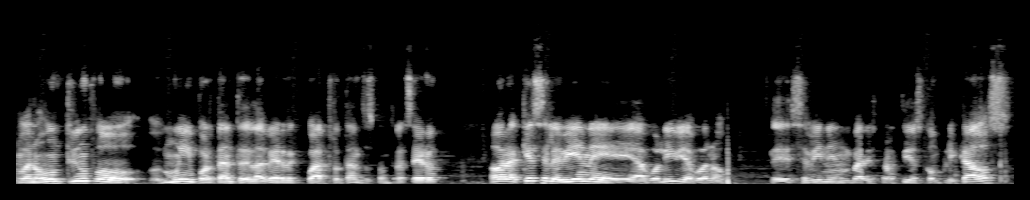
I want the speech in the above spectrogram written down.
Bueno, un triunfo muy importante de la Verde, cuatro tantos contra cero. Ahora, ¿qué se le viene a Bolivia? Bueno, eh, se vienen varios partidos complicados.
